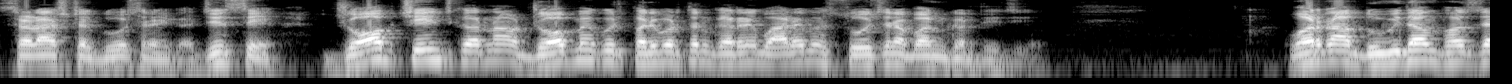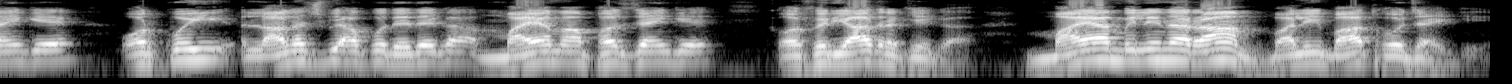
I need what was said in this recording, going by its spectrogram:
षडाष्टक दोष रहेगा, जिससे जॉब चेंज करना और जॉब में कुछ परिवर्तन करने के बारे में सोचना बंद कर दीजिए। वरना आप दुविधा में फंस जाएँगे और कोई लालच भी आपको दे देगा, माया में आप फंस जाएँगे और फिर याद रखिएगा, माया मिली ना राम, वाली बात हो जाएगी।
